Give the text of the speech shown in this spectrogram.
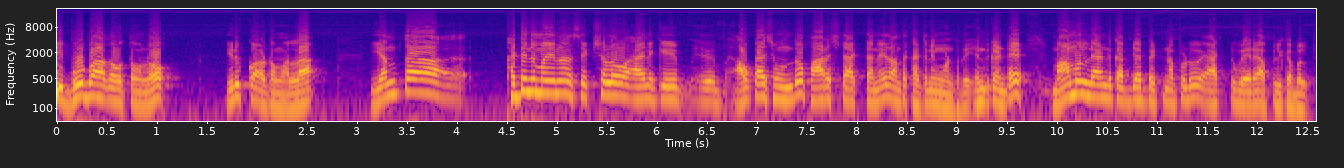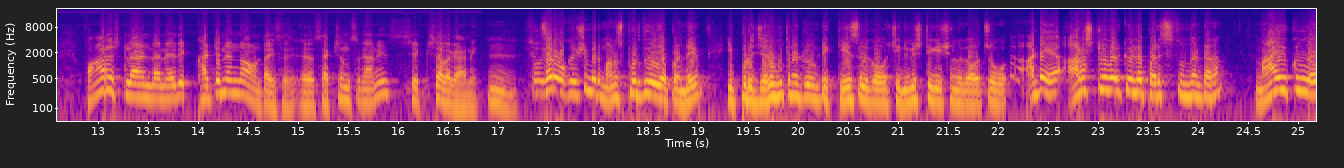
ఈ భూభాగవతంలో ఇరుక్కోవటం వల్ల ఎంత కఠినమైన శిక్షలో ఆయనకి అవకాశం ఉందో ఫారెస్ట్ యాక్ట్ అనేది అంత కఠినంగా ఉంటుంది. ఎందుకంటే మామూలు ల్యాండ్ కబ్జా పెట్టినప్పుడు యాక్ట్ వేరే అప్లికబుల్. ఫారెస్ట్ ల్యాండ్ అనేది కఠినంగా ఉంటాయి సెక్షన్స్ కానీ శిక్షలు కానీ. సరే ఒక విషయం మీరు మనస్ఫూర్తిగా చెప్పండి. ఇప్పుడు జరుగుతున్నటువంటి కేసులు కావచ్చు ఇన్వెస్టిగేషన్లు కావచ్చు అంటే అరెస్టుల వరకు వెళ్ళే పరిస్థితి ఉందంటారా? నాయకుల్లో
